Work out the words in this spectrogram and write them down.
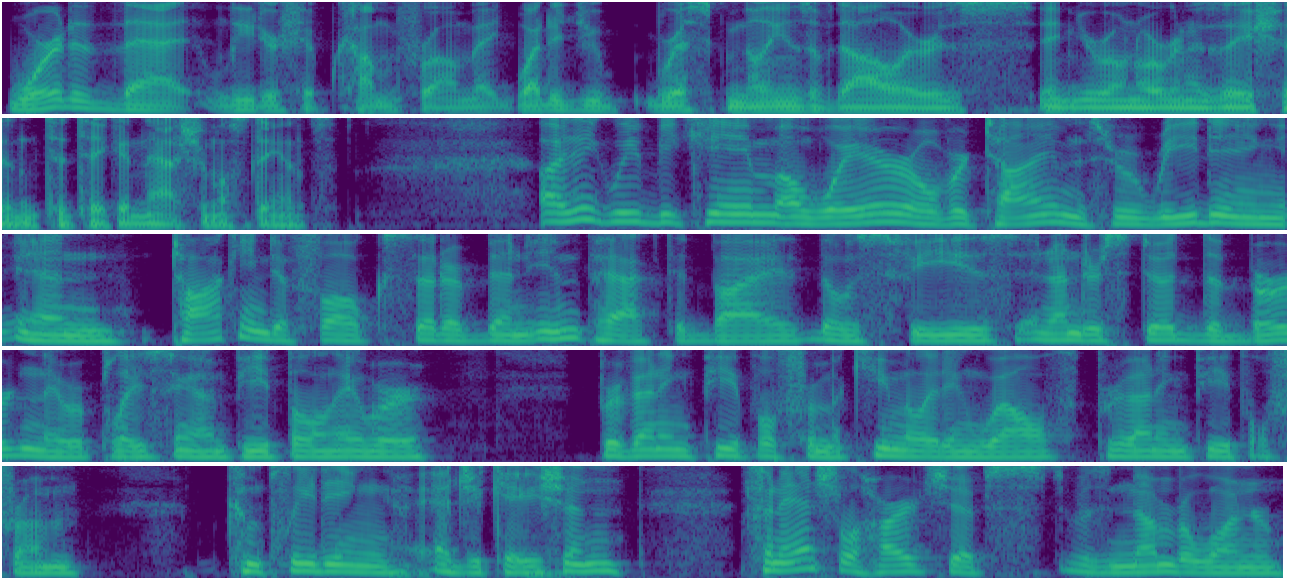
Where did that leadership come from? Why did you risk millions of dollars in your own organization to take a national stance? I think we became aware over time through reading and talking to folks that have been impacted by those fees and understood the burden they were placing on people and they were preventing people from accumulating wealth, preventing people from completing education. Financial hardships was number one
